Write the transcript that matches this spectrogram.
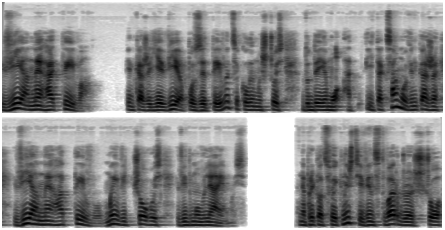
віа негатива. Він каже, є віа позитива, це коли ми щось додаємо. А і так само він каже віа негативу. Ми від чогось відмовляємось. Наприклад, в своїй книжці він стверджує, що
